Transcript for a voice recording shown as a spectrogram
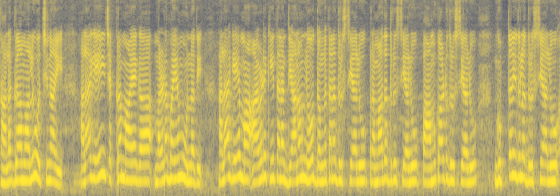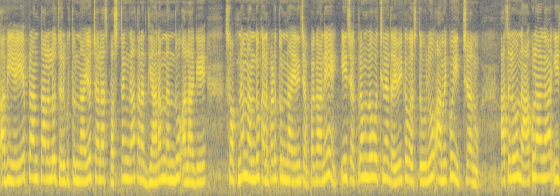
సాలగ్రామాలు వచ్చినాయి. అలాగే ఈ చక్రం మాయగా మరణ భయం ఉన్నది. అలాగే మా ఆవిడకి తన ధ్యానంలో దొంగతన దృశ్యాలు ప్రమాద దృశ్యాలు పాముకాటు దృశ్యాలు గుప్త నిధుల దృశ్యాలు అవి ఏ ఏ ప్రాంతాలలో జరుగుతున్నాయో చాలా స్పష్టంగా తన ధ్యానం నందు అలాగే స్వప్నం నందు కనపడుతున్నాయని చెప్పగానే ఈ చక్రంలో వచ్చిన దైవిక వస్తువులు ఆమెకు ఇచ్చాను. అసలు నాకులాగా ఈ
